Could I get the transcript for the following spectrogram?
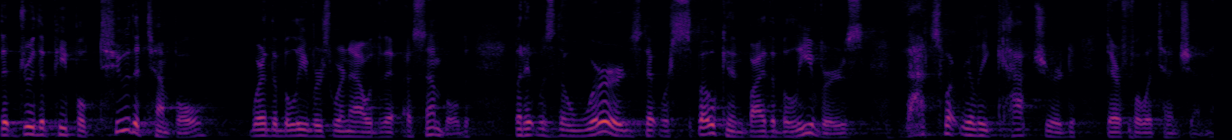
that drew the people to the temple where the believers were now assembled, but it was the words that were spoken by the believers. That's what really captured their full attention.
